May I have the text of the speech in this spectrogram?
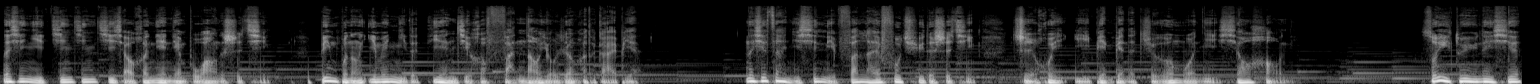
那些你斤斤计较和念念不忘的事情，并不能因为你的惦记和烦恼有任何的改变。那些在你心里翻来覆去的事情，只会一遍遍的折磨你、消耗你。所以，对于那些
